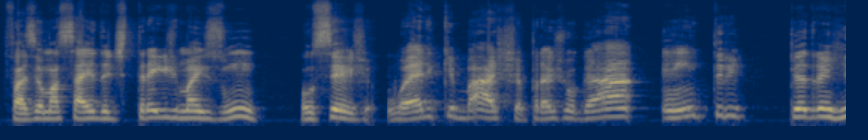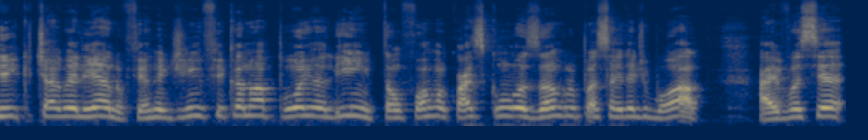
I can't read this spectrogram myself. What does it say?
Fazer uma saída de 3 mais 1, ou seja, o Eric baixa para jogar entre Pedro Henrique Thiago Heleno. Fernandinho fica no apoio ali, então forma quase que um losango para saída de bola. Aí você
